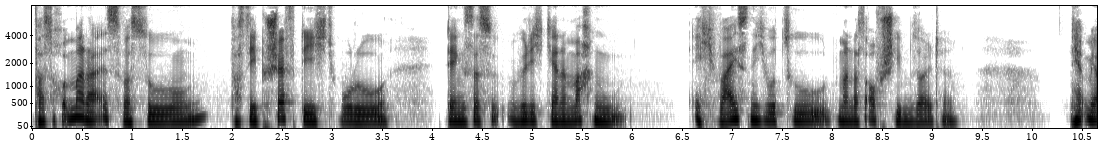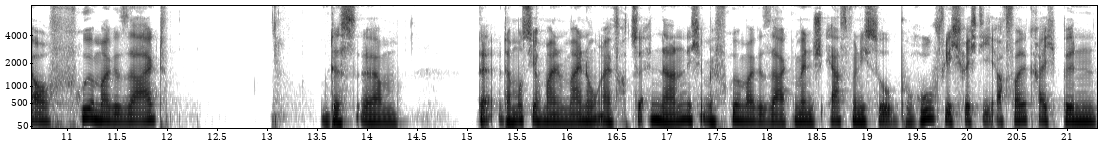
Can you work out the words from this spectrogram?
was auch immer da ist, was du, was dich beschäftigt, wo du denkst, das würde ich gerne machen, ich weiß nicht, wozu man das aufschieben sollte. Ich habe mir auch früher mal gesagt, das, ähm, da, da muss ich auch meine Meinung einfach zu ändern. Ich habe mir früher mal gesagt, Mensch, erst wenn ich so beruflich richtig erfolgreich bin,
